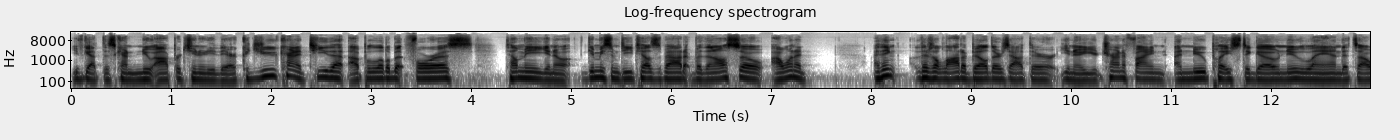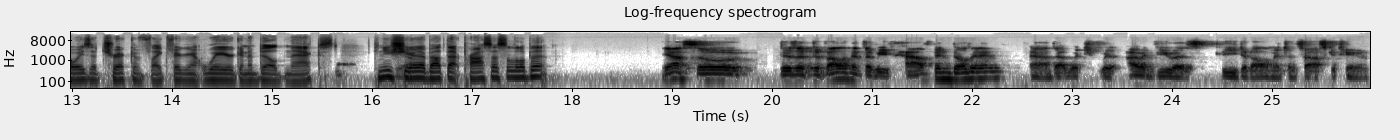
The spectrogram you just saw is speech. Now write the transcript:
you've got this kind of new opportunity there. Could you kind of tee that up a little bit for us? Tell me, you know, give me some details about it, but then also I want to I think there's a lot of builders out there, you know, you're trying to find a new place to go, new land. It's always a trick of like figuring out where you're going to build next. Can you share yeah. about that process a little bit? Yeah, so there's a development that we have been building in uh, that which I would view as the development in Saskatoon,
